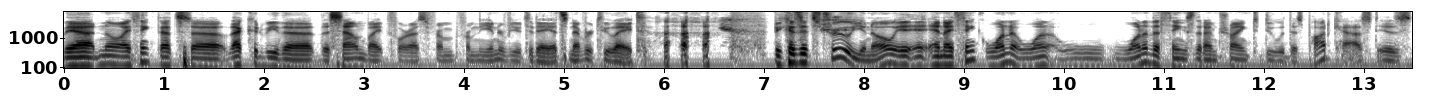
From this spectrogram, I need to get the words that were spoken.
Yeah, no, I think that's uh, that could be the the soundbite for us from from the interview today. It's never too late, because it's true, you know. I- And I think one one one of the things that I'm trying to do with this podcast is,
